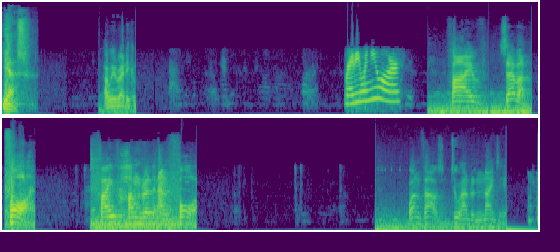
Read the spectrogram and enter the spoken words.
Yes. Are we ready? Ready when you are. Five, seven, four. Five hundred and four. One thousand two hundred and ninety.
